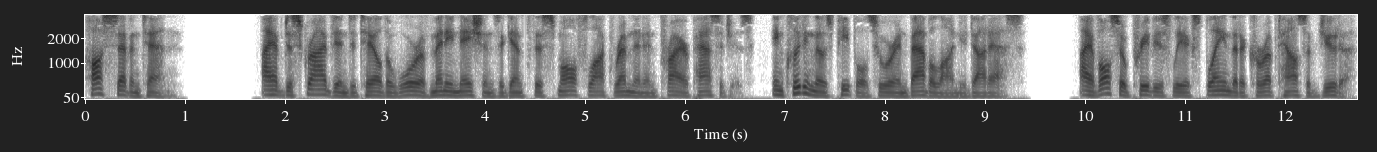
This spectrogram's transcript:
Hos 7:10. I have described in detail the war of many nations against this small flock remnant in prior passages, including those peoples who are in Babylon U.S. I have also previously explained that a corrupt house of Judah,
